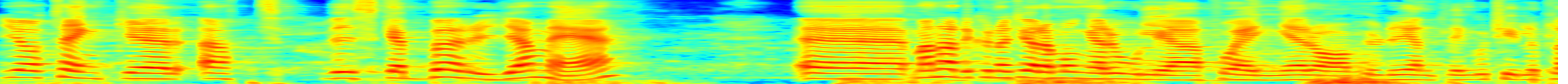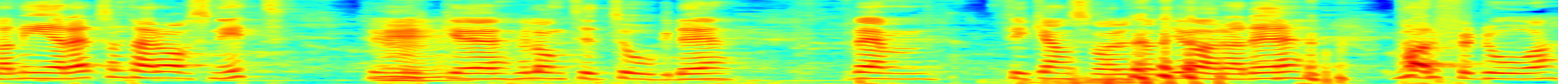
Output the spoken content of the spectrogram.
jag tänker att vi ska börja med Eh, man hade kunnat göra många roliga poänger av hur det egentligen går till att planera ett sånt här avsnitt. Hur, mycket, hur lång tid tog det? Vem fick ansvaret att göra det? Varför då?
